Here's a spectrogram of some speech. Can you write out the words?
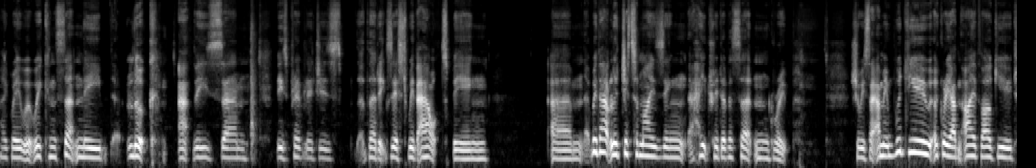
I agree. We we can certainly look at these um, these privileges that exist without being um, without legitimizing hatred of a certain group should we say? I mean, would you agree? I've argued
